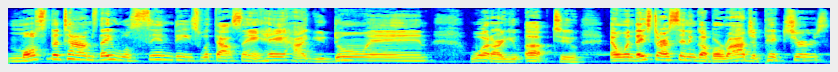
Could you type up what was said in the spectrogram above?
most of the times they will send these without saying hey how you doing what are you up to and when they start sending a barrage of pictures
